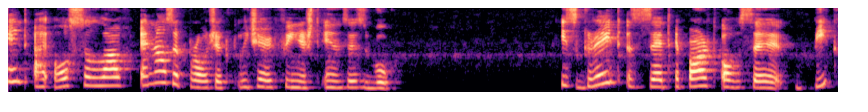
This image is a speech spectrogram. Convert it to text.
and I also love another project which I finished in this book. It's great that a part of the big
